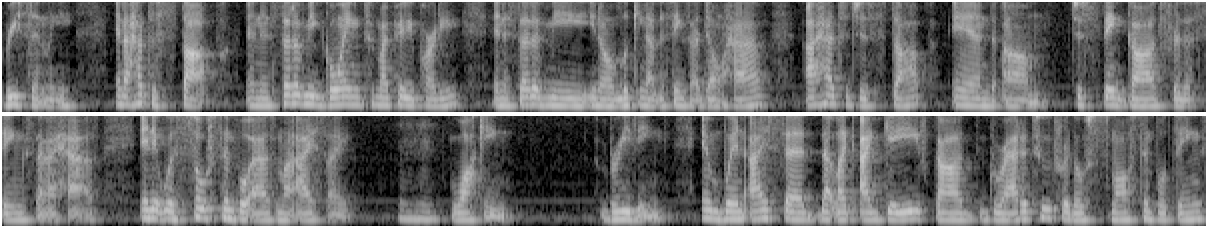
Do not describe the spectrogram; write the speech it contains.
recently, and I had to stop. And instead of me going to my pity party, and instead of me, you know, looking at the things I don't have, I had to just stop and um, just thank God for the things that I have. And it was so simple as my eyesight, mm-hmm. walking, breathing, and when I said that, like, I gave God gratitude for those small, simple things,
